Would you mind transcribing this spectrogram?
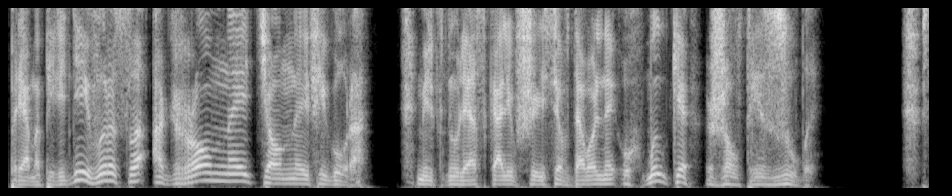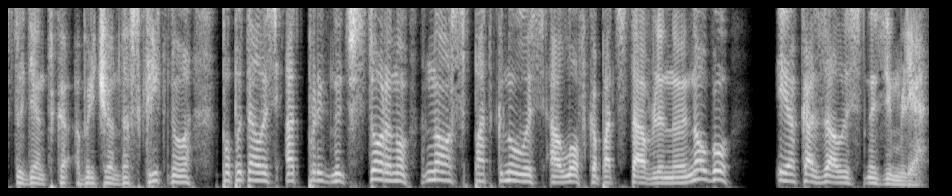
Прямо перед ней выросла огромная темная фигура. Мелькнули оскалившиеся в довольной ухмылке желтые зубы. Студентка обреченно вскрикнула, попыталась отпрыгнуть в сторону, но споткнулась о ловко подставленную ногу и оказалась на земле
